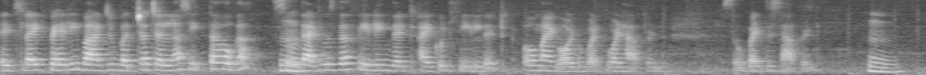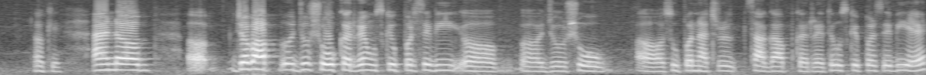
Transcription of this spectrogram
it's like पहली बार जब बच्चा चलना सीखता होगा that was the feeling that I could feel that oh my god what what happened? So but this happened. Hmm okay and जब आप जो शो कर रहे हैं उसके ऊपर से भी uh, uh, जो शो सुपर नेचुरल सागा आप कर रहे थे उसके ऊपर से भी है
